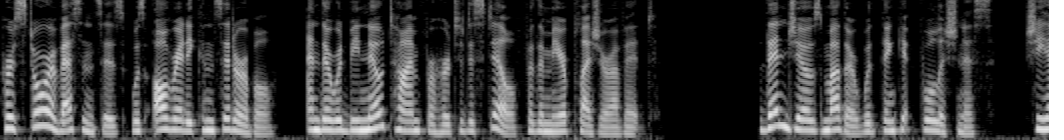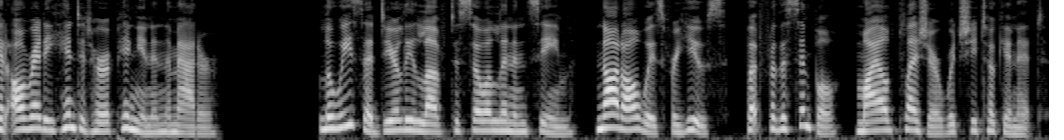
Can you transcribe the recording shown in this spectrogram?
Her store of essences was already considerable, and there would be no time for her to distill for the mere pleasure of it. Then Joe's mother would think it foolishness, she had already hinted her opinion in the matter. Louisa dearly loved to sew a linen seam, not always for use, but for the simple, mild pleasure which she took in it.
